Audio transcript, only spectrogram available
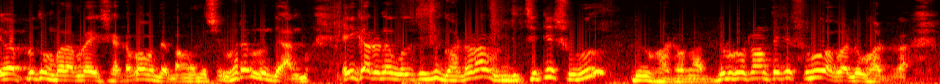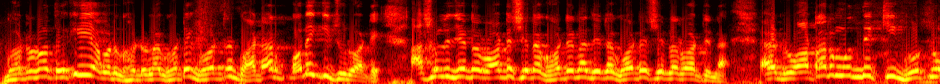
এবার প্রথমবার আমরা এশিয়া কাপ আমাদের বাংলাদেশের ঘরের মধ্যে আনব। এই কারণে বলতেছি, ঘটনা থেকে শুরু দুর্ঘটনা। দুর্ঘটনা থেকে শুরু আবার ঘটনা ঘটনা থেকেই আবার ঘটনা ঘটে ঘটে ঘটার পরে কিছু রটে। আসলে যেটা রটে সেটা ঘটে না, যেটা ঘটে সেটা রটে না। আর রটার মধ্যে কি ঘটলো,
